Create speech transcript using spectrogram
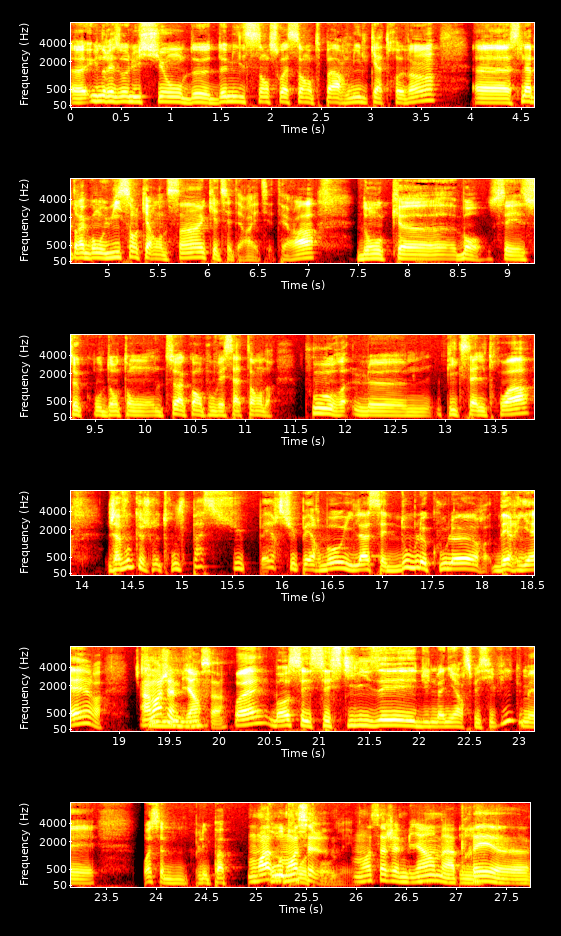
euh, une résolution de 2160 par 1080, euh, Snapdragon 845, etc., etc. Donc bon, c'est ce dont on, ce à quoi on pouvait s'attendre pour le Pixel 3. J'avoue que je le trouve pas super super beau. Il a cette double couleur derrière. Ah, moi j'aime bien ça. Ouais, bon, c'est stylisé d'une manière spécifique, mais moi ça me plaît pas. Moi, Trop, moi, trop, trop, mais- moi ça j'aime bien, mais après, euh,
